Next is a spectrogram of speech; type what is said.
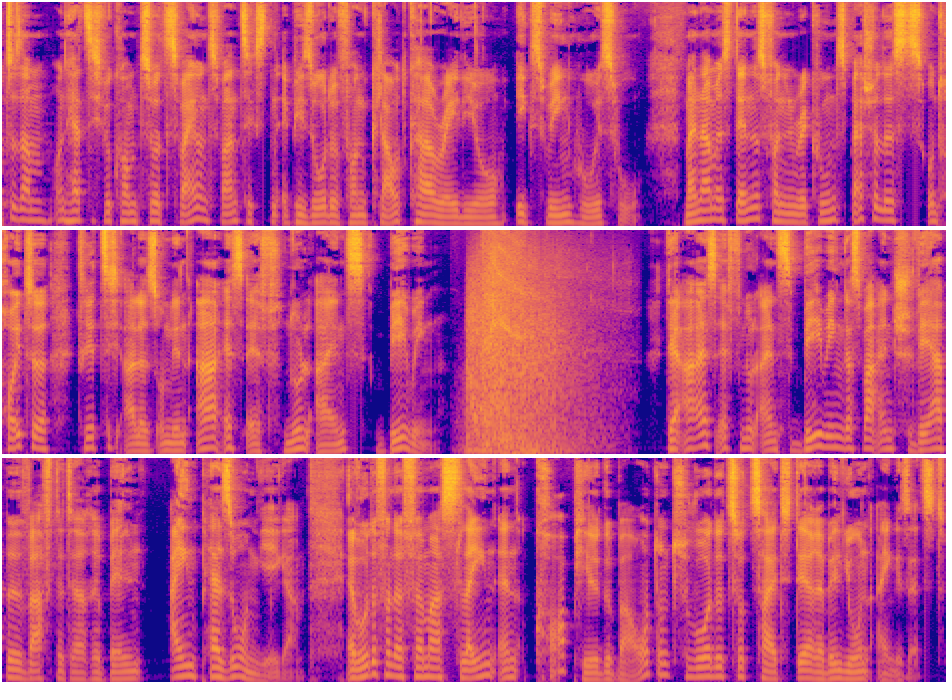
zusammen und herzlich willkommen zur 22. Episode von Cloud Car Radio X-Wing Who is Who. Mein Name ist Dennis von den Raccoon Specialists und heute dreht sich alles um den ASF 01 B-Wing. Der ASF 01 B-Wing, das war ein schwer bewaffneter Rebellen ein-Personenjäger. Er wurde von der Firma Slain and Corpil gebaut und wurde zur Zeit der Rebellion eingesetzt.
